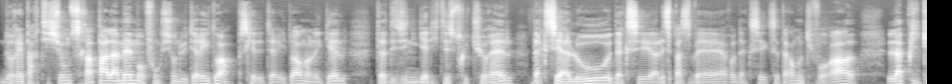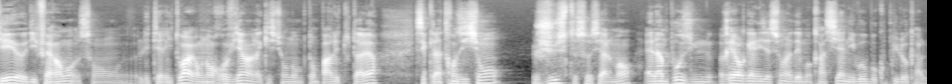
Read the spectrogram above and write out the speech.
de répartition ne sera pas la même en fonction du territoire, parce qu'il y a des territoires dans lesquels tu as des inégalités structurelles d'accès à l'eau, d'accès à l'espace vert, d'accès, etc. Donc il faudra l'appliquer euh, différemment sur les territoires. Et on en revient à la question dont on parlait tout à l'heure, c'est que la transition juste socialement, elle impose une réorganisation de la démocratie à un niveau beaucoup plus local.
